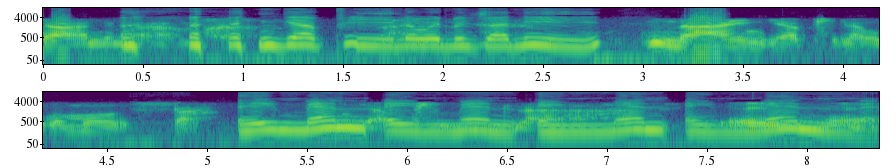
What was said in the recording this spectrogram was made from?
Kunjani mama? Ngiyaphila wena unjani? Nayi ngiyaphila ngomusa. Amen amen amen amen.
